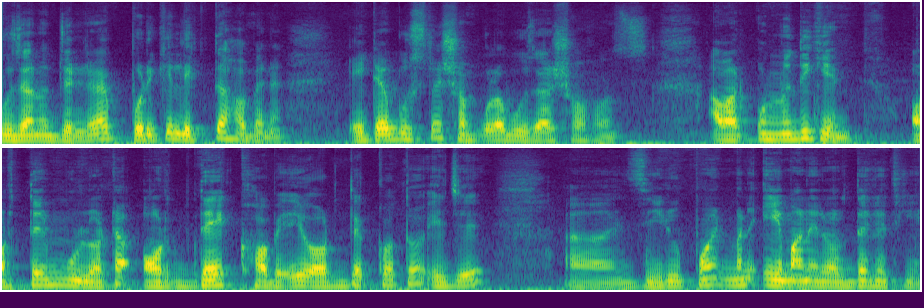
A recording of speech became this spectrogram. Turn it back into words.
বোঝানোর জন্য, এটা পরীক্ষা লিখতে হবে না। এটা বুঝলে সবগুলো বোঝা সহজ। আবার অন্যদিকে, অর্থের মূল্যটা অর্ধেক হবে। এই অর্ধেক কত? এই যে জিরো পয়েন্ট মানে এ মানের অর্ধেক কি?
